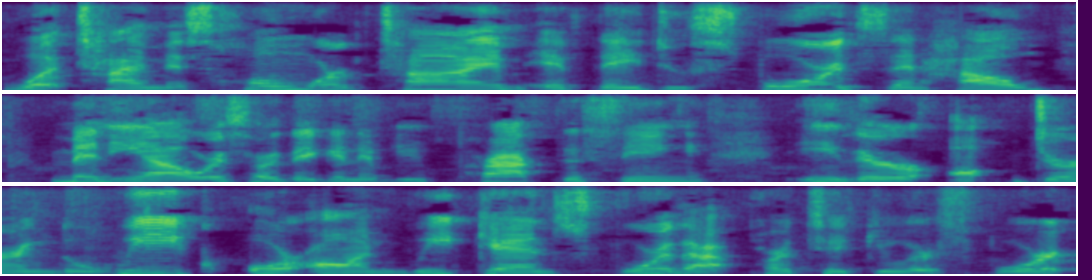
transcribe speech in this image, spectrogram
What time is homework time. If they do sports, then how many hours are they going to be practicing either during the week or on weekends for that particular sport.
